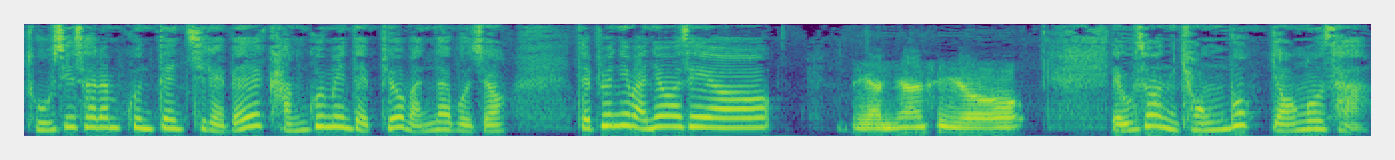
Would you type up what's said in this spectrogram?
도시사람 콘텐츠랩의 강구민 대표 만나보죠. 대표님 안녕하세요. 네, 안녕하세요. 네, 우선 경북 영호사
